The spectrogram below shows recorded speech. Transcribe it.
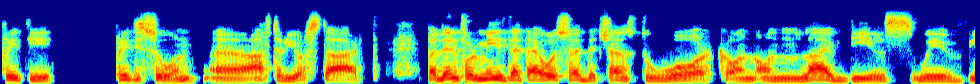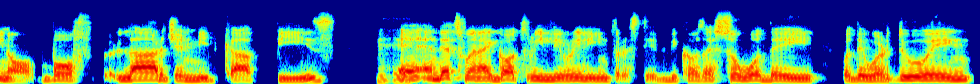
pretty pretty soon uh, after your start. But then for me that I also had the chance to work on on live deals with you know both large and mid cap P's Mm-hmm. And, that's when I got really, really interested because I saw what they what they were doing.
